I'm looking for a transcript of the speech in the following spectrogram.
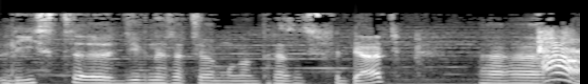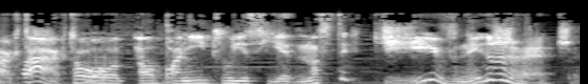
List. y, Dziwne rzeczy mogą teraz się dziać. E, Tak, tak, to, to paniczu jest jedna z tych dziwnych rzeczy.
